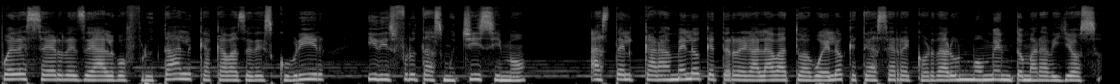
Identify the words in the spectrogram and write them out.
Puede ser desde algo frutal que acabas de descubrir y disfrutas muchísimo, hasta el caramelo que te regalaba tu abuelo que te hace recordar un momento maravilloso.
